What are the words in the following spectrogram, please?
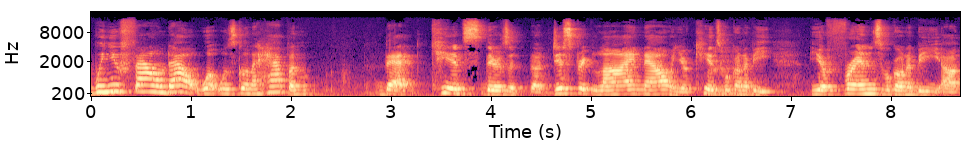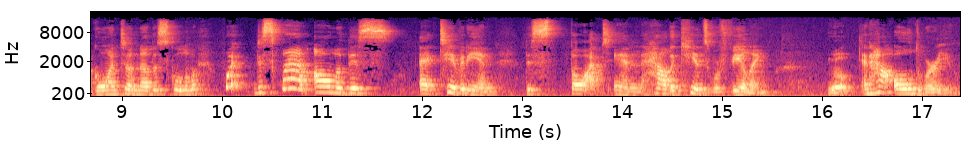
when you found out what was going to happen, that kids, there's a, a, district line now, and your kids mm-hmm. were going to be, your friends were going to be uh, going to another school. What describe all of this activity and this thought and how the kids were feeling? Well, and how old were you?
